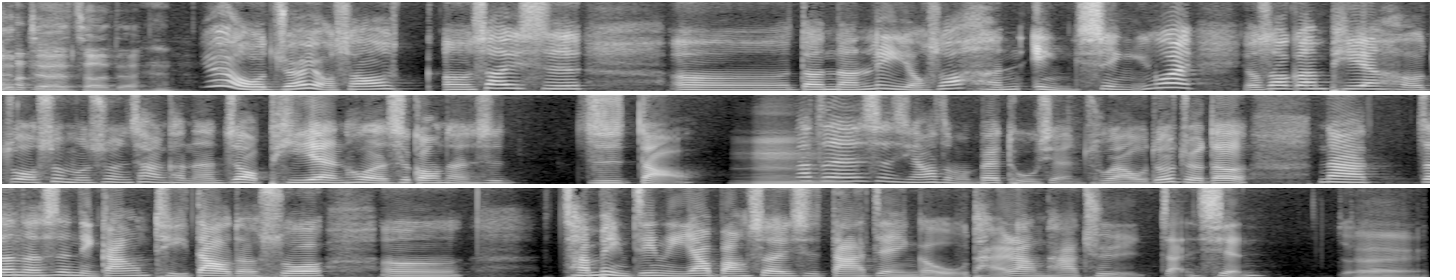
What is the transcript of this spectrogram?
就会臭掉。因为我觉得有时候，呃，设计师，呃的能力有时候很隐性，因为有时候跟 PM 合作顺不顺畅，可能只有 PM 或者是工程师知道。嗯那这件事情要怎么被凸显出来？我就觉得，那真的是你刚刚提到的说，嗯、产品经理要帮设计师搭建一个舞台，让他去展现。对，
